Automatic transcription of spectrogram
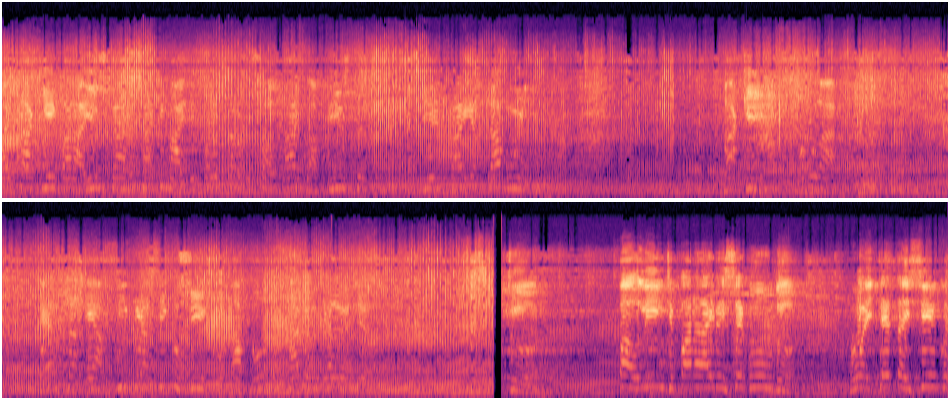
Mas tá aqui em Paraíso, cara, tá demais. Ele falou que tava com saudade da pista e andar muito. Tá aqui, vamos lá. Essa é a 5 e a 55. A ponta sai do Uberlândia. Paulinho de Paraíba em segundo. O 85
